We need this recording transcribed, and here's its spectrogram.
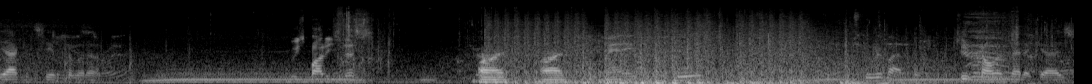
Yeah, I can see him coming up. Whose body's this? Fine, fine. Medic. Keep calling medic, guys.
